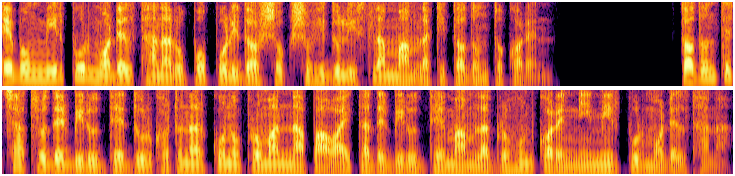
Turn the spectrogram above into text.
এবং মিরপুর মডেল থানার উপপরিদর্শক শহীদুল ইসলাম মামলাটি তদন্ত করেন। তদন্তে ছাত্রদের বিরুদ্ধে দুর্ঘটনার কোনো প্রমাণ না পাওয়ায় তাদের বিরুদ্ধে মামলা গ্রহণ করেননি মিরপুর মডেল থানা।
